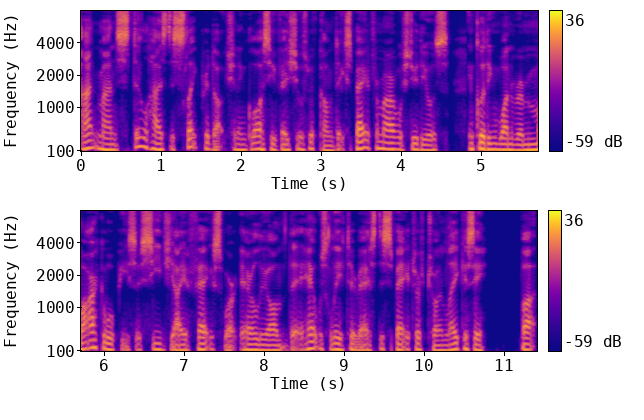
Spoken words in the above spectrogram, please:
Ant-Man still has the slick production and glossy visuals we've come to expect from Marvel Studios, including one remarkable piece of CGI effects work early on that helps later rest the spectre of Tron Legacy. But,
